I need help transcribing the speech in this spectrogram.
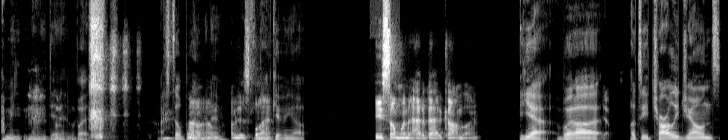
I mean, no, he didn't, but I still put No, him in. I'm, just playing. not giving up. He's someone that had a bad combine. Yeah, but uh, Yep. let's see. Charlie Jones,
